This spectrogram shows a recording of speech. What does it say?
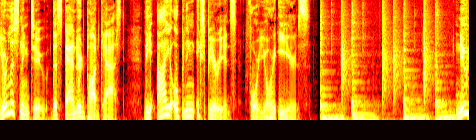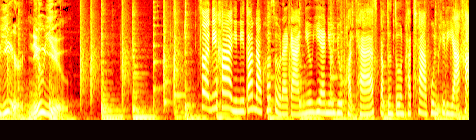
You're listening to The Standard Podcast, the eye opening experience for your ears. New Year, New You. สวัสดีค่ะ ยินดีต้อนรับเข้าสู่รายการ New Year New You Podcast กับจุนจูนพัชชาภูลพิริยะค่ะ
